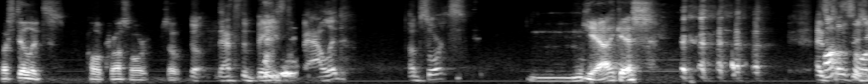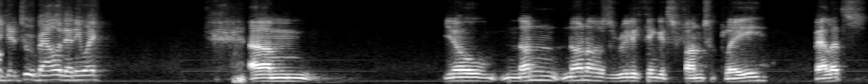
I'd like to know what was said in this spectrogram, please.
But still, it's called Crosswhore. So. so that's the Baest ballad of sorts. Mm, yeah, I guess. as also, close as you get to a ballad, anyway. Um, you know, none none of us really think it's fun to play ballads.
